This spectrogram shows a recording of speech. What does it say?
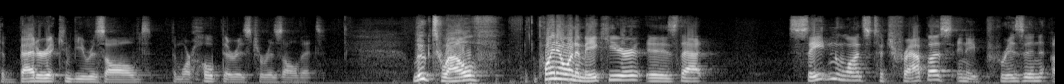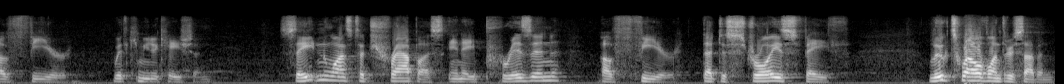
the better it can be resolved, the more hope there is to resolve it. Luke 12, the point I want to make here is that Satan wants to trap us in a prison of fear with communication. Satan wants to trap us in a prison of fear that destroys faith. Luke 12, 1 through 7.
